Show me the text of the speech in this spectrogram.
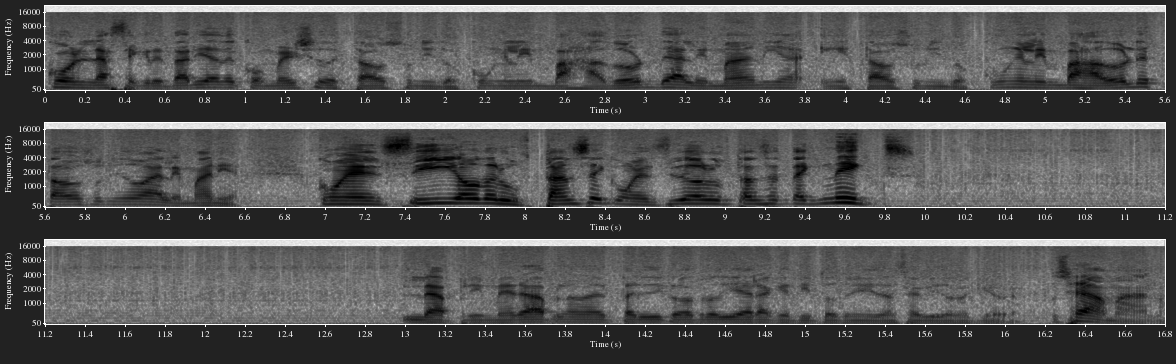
con la secretaria de Comercio de Estados Unidos, con el embajador de Alemania en Estados Unidos, con el embajador de Estados Unidos de Alemania, con el CEO de Lufthansa y con el CEO de Lufthansa Technics. La primera plana del periódico el otro día era que Tito Trinidad se había ido a la quiebra. O sea, mano,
